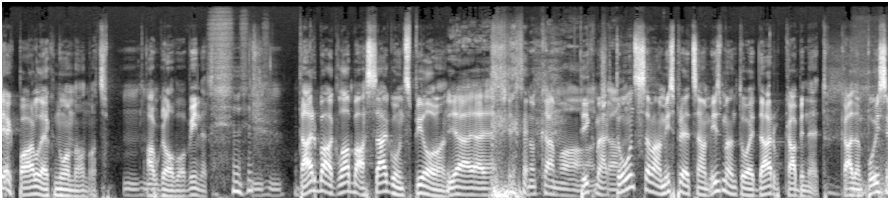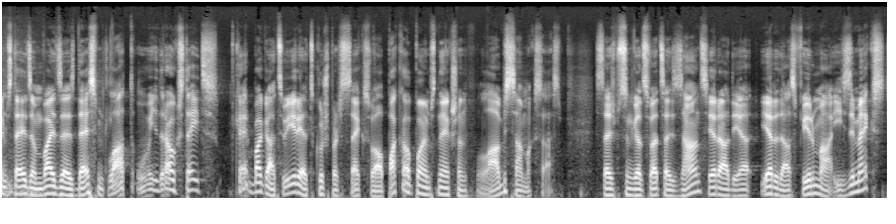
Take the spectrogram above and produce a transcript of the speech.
tiek pārlieku nomelnots. Mm -hmm. Apgalvo Vineta. Darbā glabā segu un spilvenu. Jā, jā, jā. Nu, on, Tikmēr. Tuns savām izpriecām izmantoja darba kabinetu. Kādam puisim steidzam vajadzēs desmit latu, un viņa draugs teica, ka ir bagāts vīrietis, kurš par seksuālu pakalpojumu sniegšanu labi samaksās. 16 gadus vecais Zāns ierādījā, ieradās firmā Izimeks,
